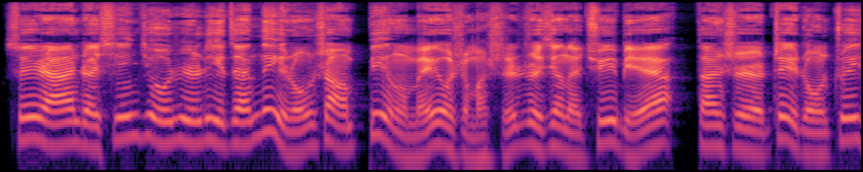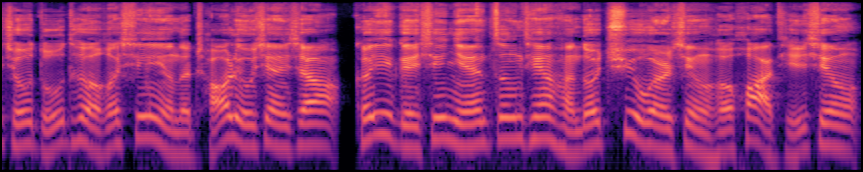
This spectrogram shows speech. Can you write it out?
虽然这新旧日历在内容上并没有什么实质性的区别，但是这种追求独特和新颖的潮流现象，可以给新年增添很多趣味性和话题性。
